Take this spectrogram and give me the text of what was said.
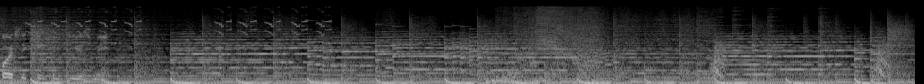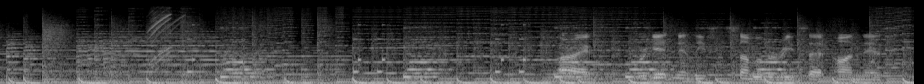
Course it can confuse me. Alright, we're getting at least some of a reset on this.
